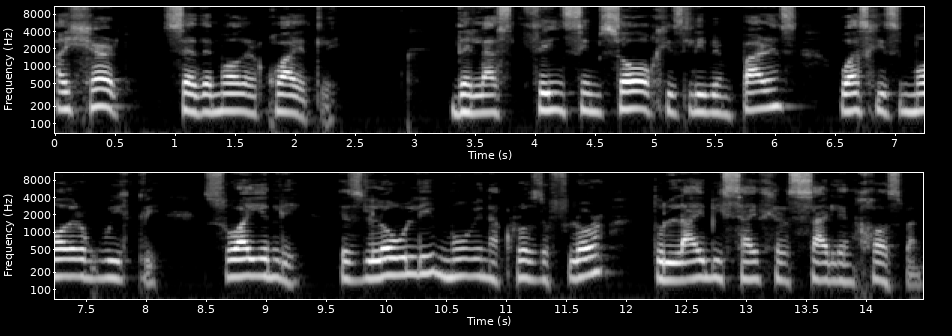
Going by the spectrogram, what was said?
I heard, said the mother quietly. The last thing Sim saw of his living parents was his mother weakly, swayingly, slowly moving across the floor to lie beside her silent husband.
